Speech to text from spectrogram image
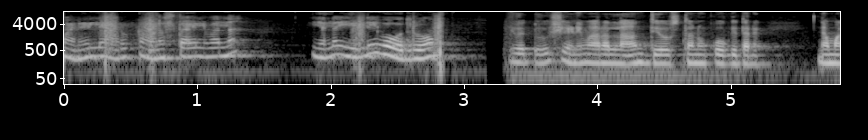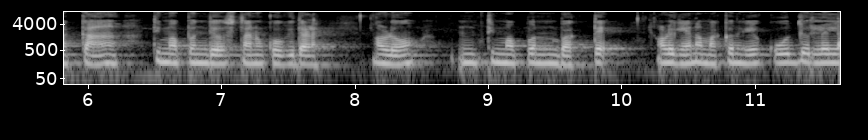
ಮನೇಲಿ ಯಾರು ಕಾಣಿಸ್ತಾ ಇಲ್ವಲ್ಲ? ಎಲ್ಲ ಎಲ್ಲಿಗೆ ಹೋದ್ರು? ಇವತ್ತು ಶನಿವಾರ ಅಲ್ಲ ದೇವಸ್ಥಾನಕ್ಕೆ ಹೋಗಿದ್ದಾರೆ. ನಮ್ಮಕ್ಕ ತಿಮ್ಮಪ್ಪನ ದೇವಸ್ಥಾನಕ್ಕೆ ಹೋಗಿದ್ದಾಳೆ. ಅವಳು ತಿಮ್ಮಪ್ಪನ ಭಕ್ತೆ. ಅವಳಿಗೆ ನಮ್ಮ ಅಕ್ಕನಿಗೆ ಕೂದಲಿರಲಿಲ್ಲ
